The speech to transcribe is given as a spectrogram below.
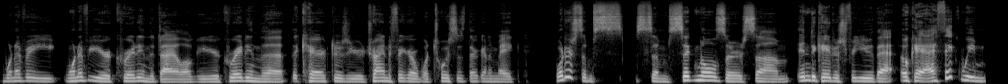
whenever you whenever you're creating the dialogue or you're creating the the characters or you're trying to figure out what choices they're going to make what are some some signals or some indicators for you that okay i think we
